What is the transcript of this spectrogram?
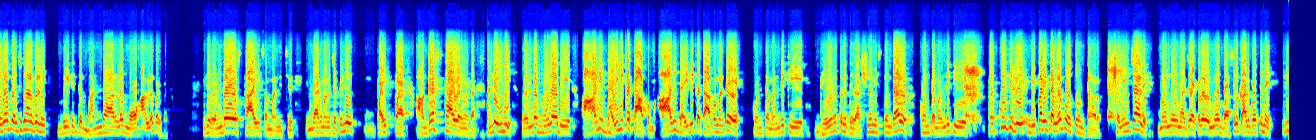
ఏదో పెంచుకున్నాం అనుకోండి వీటితో బంధాలలో మోహాల్లో పడిపోతాం. ఇది రెండో స్థాయి సంబంధించింది ఇందాక మనం చెప్పింది పై అగ్రస్థాయి అనమాట అంటే ఇది రెండో మూడవది ఆది దైవిక తాపం. ఆది దైవిక తాపం అంటే కొంతమందికి దేవతలకు దర్శనం ఇస్తుంటారు కొంతమందికి ప్రకృతి విపరీతంలో పోతూ ఉంటారు. క్షమించాలి. మొన్న ఈ మధ్య ఎక్కడో ఎన్నో బస్సులు కాలిపోతున్నాయి. ఇది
